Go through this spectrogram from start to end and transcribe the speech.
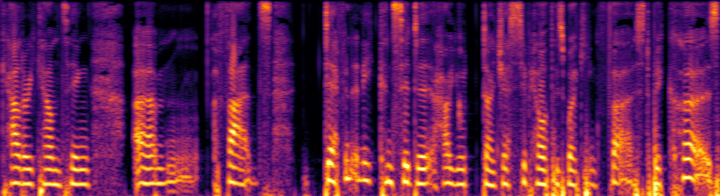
calorie counting um, fads, definitely consider how your digestive health is working first because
